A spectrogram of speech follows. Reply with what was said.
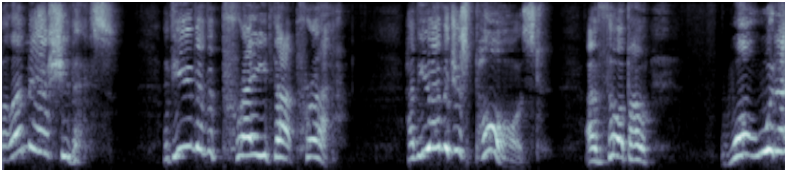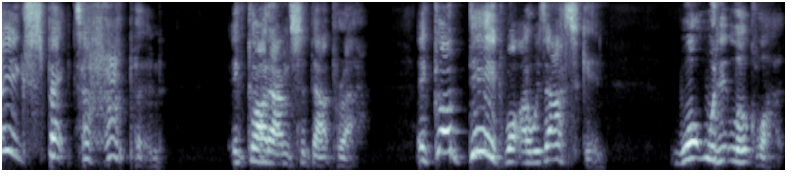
But let me ask you this. Have you ever prayed that prayer? Have you ever just paused and thought about what would I expect to happen if God answered that prayer? If God did what I was asking, what would it look like?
